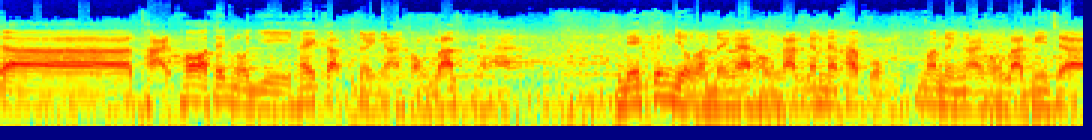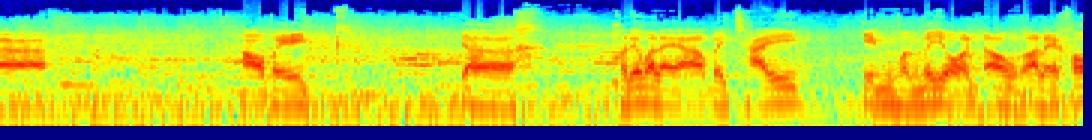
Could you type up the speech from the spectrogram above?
จะถ่ายทอดเทคโนโลยีให้กับหน่วยงานของรัฐนะฮะ ทีนี้ขึ้นอยู่กับหน่วยงานของรัฐนั่นนะครับผมว่าหน่วยงานของรัฐนี่จะเอาไปเออเขาเรียกว่าอะไรเอาไปใช้กินผลประโยชน์เอาอะไรเข้า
